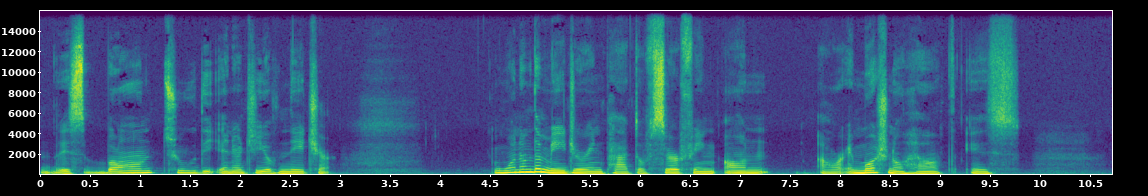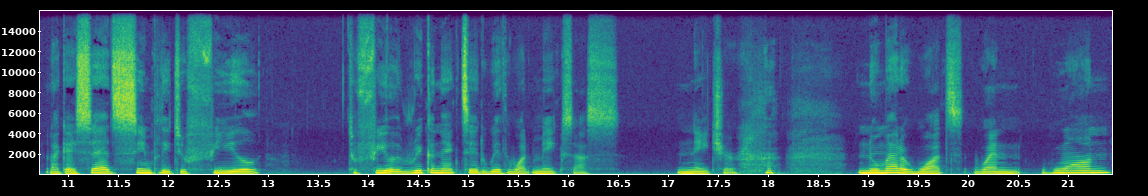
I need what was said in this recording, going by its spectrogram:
this bond to the energy of nature. One of the major impact of surfing on our emotional health is like i said simply to feel to feel reconnected with what makes us nature no matter what when one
